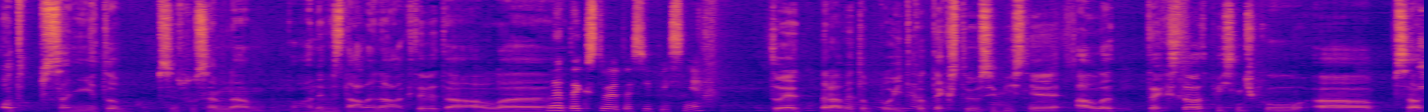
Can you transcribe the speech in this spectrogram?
od psaní, je to svým způsobem na hodně vzdálená aktivita, ale... Netextujete si písně? To je právě to pojítko, textuju si písně, ale textovat písničku a psat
